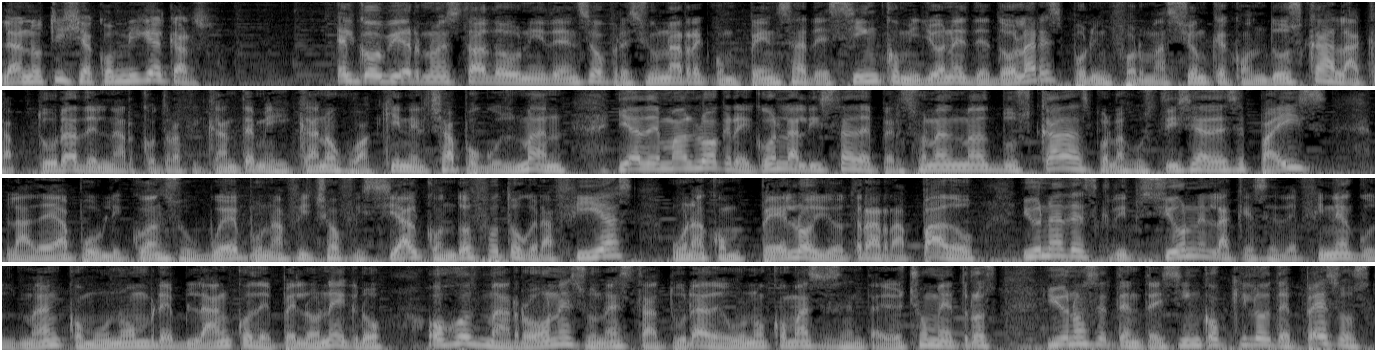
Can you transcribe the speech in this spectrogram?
La noticia con Miguel Garzón. El gobierno estadounidense ofreció una recompensa de 5 millones de dólares por información que conduzca a la captura del narcotraficante mexicano Joaquín El Chapo Guzmán y además lo agregó en la lista de personas más buscadas por la justicia de ese país. La DEA publicó en su web una ficha oficial con dos fotografías, una con pelo y otra rapado, y una descripción en la que se define a Guzmán como un hombre blanco de pelo negro, ojos marrones, una estatura de 1,68 metros y unos 75 kilos de pesos.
